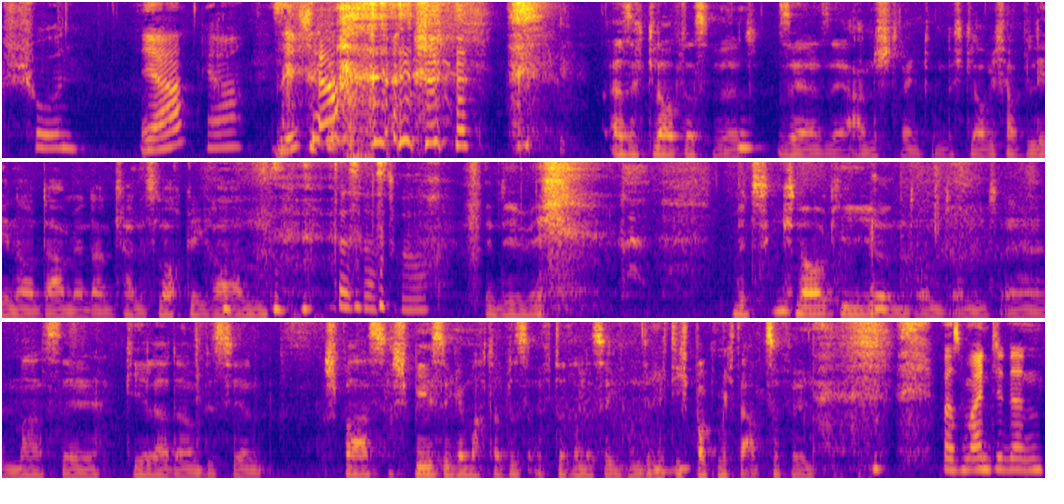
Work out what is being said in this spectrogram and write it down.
Schon, Ja? ja. Sicher? Also ich glaube, das wird sehr, sehr anstrengend. Und ich glaube, ich habe Lena und Damian da ein kleines Loch gegraben, Das hast du auch. in dem ich mit Knorki und, und, und äh, Marcel Kehler da ein bisschen Spaß, Späße gemacht habe des Öfteren. Deswegen haben sie richtig Bock, mich da abzufüllen. Was meint ihr denn,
